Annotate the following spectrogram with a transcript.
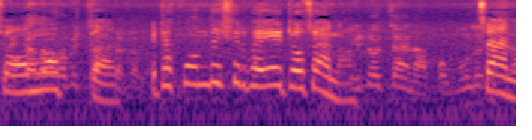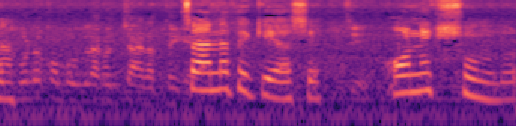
চমৎকার। এটা কোন দেশের ভাই? এটাও চায়না? চায়না। চায়না। থেকে আসে। অনেক সুন্দর।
